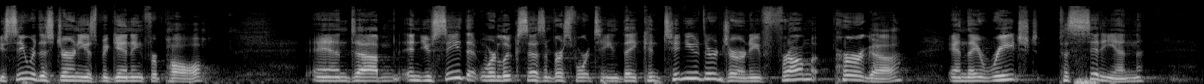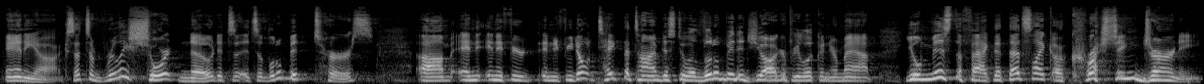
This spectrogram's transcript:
you see where this journey is beginning for Paul. And, um, and you see that where Luke says in verse 14, they continued their journey from Perga and they reached Pisidian Antioch. So that's a really short note. It's a, it's a little bit terse. Um, and, and, if you're, and if you don't take the time, just do a little bit of geography, look on your map, you'll miss the fact that that's like a crushing journey.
